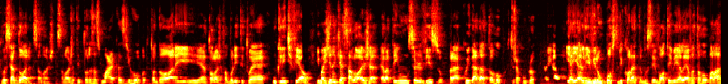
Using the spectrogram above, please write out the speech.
que você adora essa loja. Essa loja tem todas as marcas de roupa que tu adora e é a tua loja favorita e tu é um cliente fiel. Imagina que essa loja, ela tem um serviço pra cuidar da tua roupa que tu já comprou, tá? E aí ali vira um posto de coleta. Você volta e meia leva a tua roupa lá.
